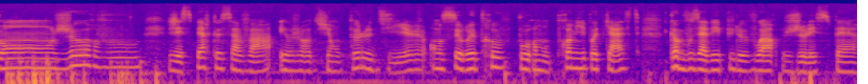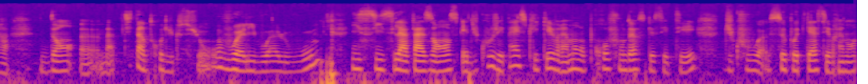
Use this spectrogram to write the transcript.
Bonjour vous, j'espère que ça va et aujourd'hui on peut le dire, on se retrouve pour mon premier podcast. Comme vous avez pu le voir, je l'espère, dans euh, ma petite introduction. Voili voilou. Ici, c'est la phasance et du coup, j'ai pas expliqué vraiment en profondeur ce que c'était. Du coup, euh, ce podcast est vraiment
